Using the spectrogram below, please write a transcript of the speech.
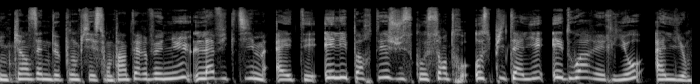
Une quinzaine de pompiers sont intervenus. La victime a été héliportée jusqu'au centre hospitalier Édouard et Rio à Lyon.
